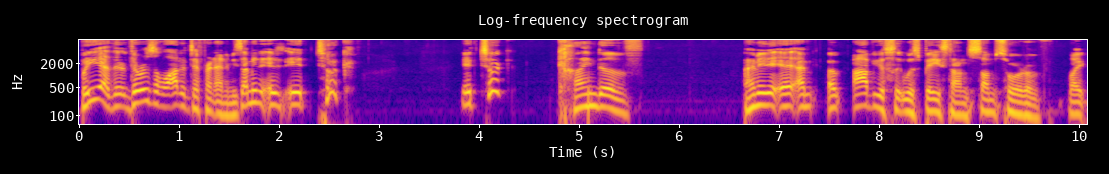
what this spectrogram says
but yeah, there there was a lot of different enemies. I mean, it, it took it took kind of. I mean, it, uh, obviously, it was based on some sort of like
